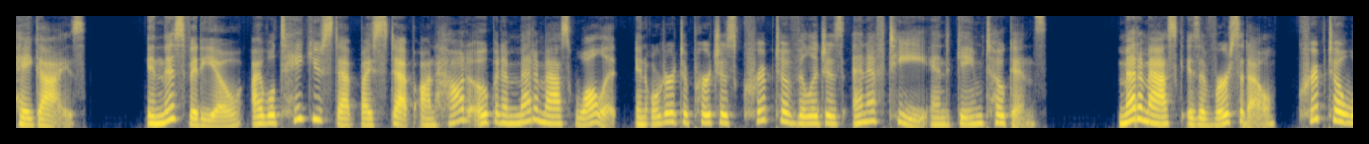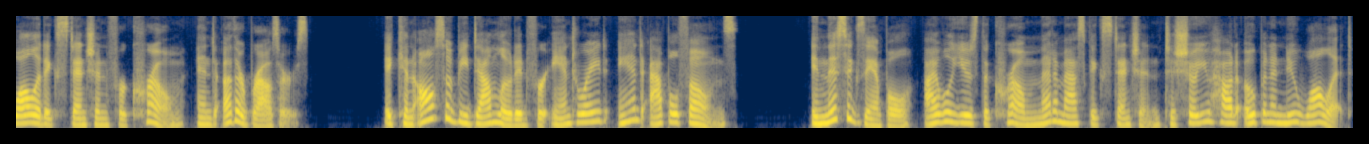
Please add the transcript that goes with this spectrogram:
Hey guys! In this video, I will take you step by step on how to open a MetaMask wallet in order to purchase CryptoVillages NFT and game tokens. MetaMask is a versatile crypto wallet extension for Chrome and other browsers. It can also be downloaded for Android and Apple phones. In this example, I will use the Chrome MetaMask extension to show you how to open a new wallet.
